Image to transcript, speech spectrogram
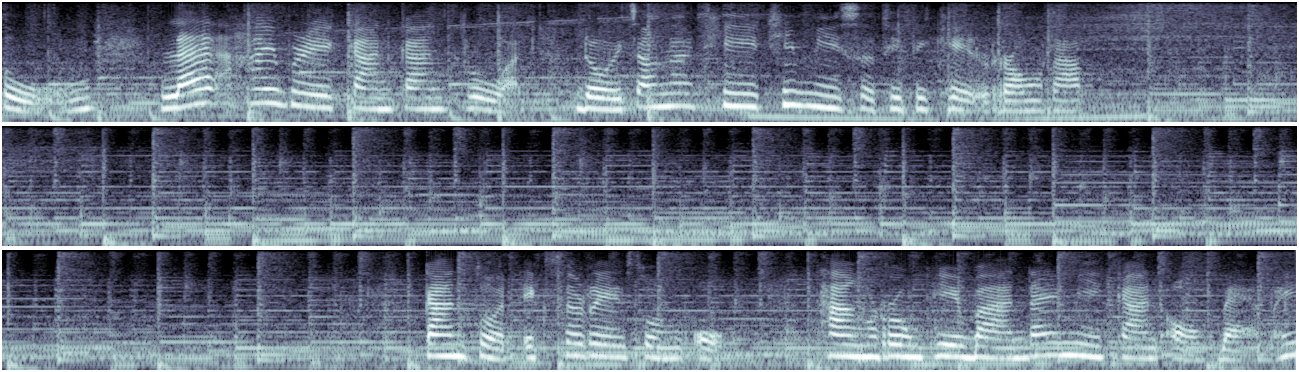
สูง และให้บริการการตรวจ โดยเจ้าหน้าที่ที่มีเซอร์ติฟิเคตรองรับการตรวจเอ็กซเรย์ทรวงอก ทางโรงพยาบาลได้มีการออกแบบให้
